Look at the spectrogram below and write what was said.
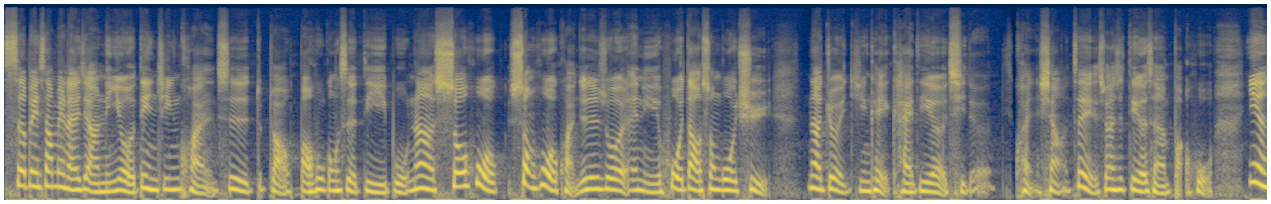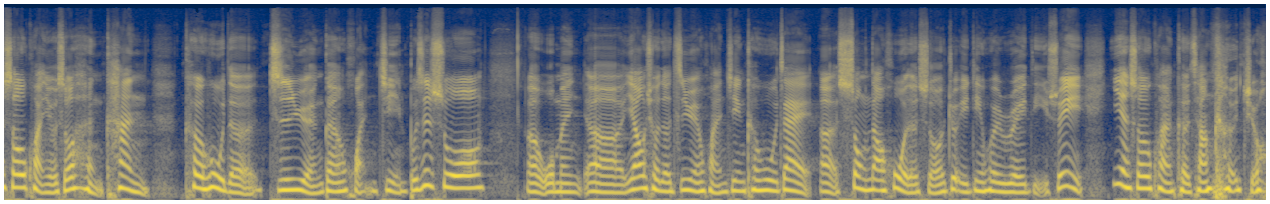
设备上面来讲，你有定金款是保保护公司的第一步。那收货送货款就是说，哎，你货到送过去，那就已经可以开第二期的款项，这也算是第二层的保护。验收款有时候很看客户的资源跟环境，不是说呃我们呃要求的资源环境，客户在呃送到货的时候就一定会 ready。所以验收款可长可久，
